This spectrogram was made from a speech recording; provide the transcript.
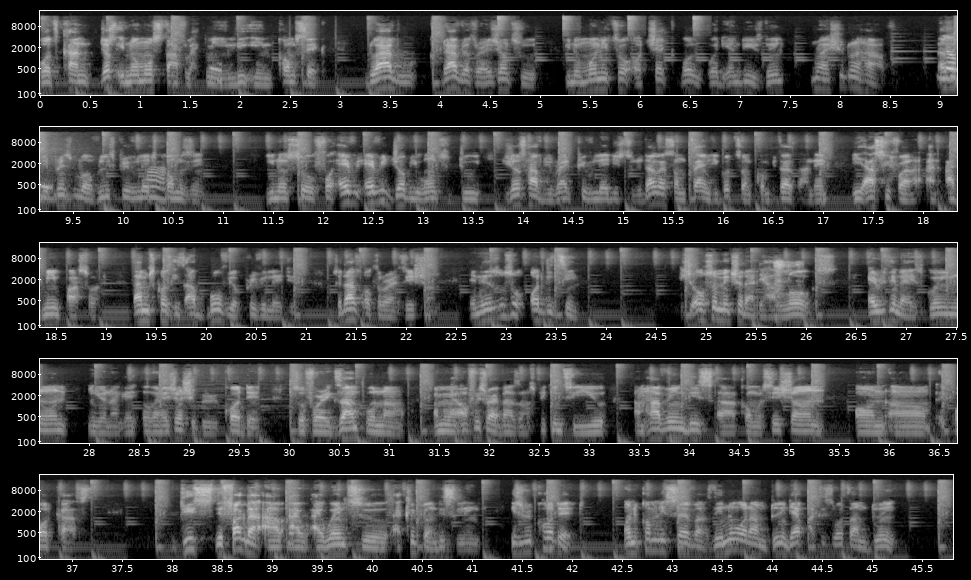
But can just a normal staff like me in, in ComSec do I have do I have the authorization to you know monitor or check what, what the MD is doing? No, I shouldn't have. That's No. where the principle of least privilege Ah. comes in. You know, so for every every job you want to do, you just have the right privileges to do. That's why sometimes you go to some computers and then it asks you for an, admin password. That's because it's above your privileges. So that's authorization. And there's also auditing. You should also make sure that there are logs. Everything that is going on in your organization should be recorded. So, for example, now I'm in my office right now as I'm speaking to you. I'm having this uh, conversation on um, a podcast. This the fact that I, I, I went to I clicked on this link is recorded on the company servers. They know what I'm doing. They have access to what I'm doing.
